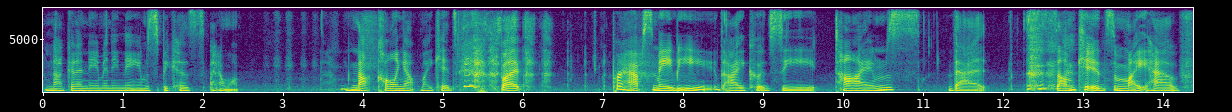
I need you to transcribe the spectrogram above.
I'm not going to name any names because I don't want not calling out my kids, but perhaps maybe I could see times that some kids might have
